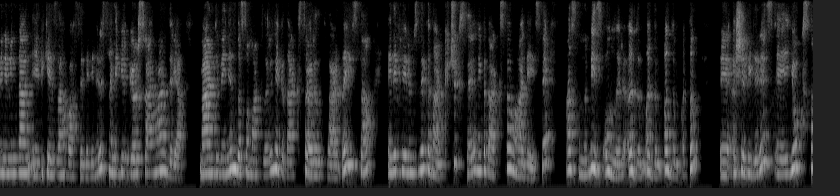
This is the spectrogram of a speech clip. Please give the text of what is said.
öneminden e, bir kez daha bahsedebiliriz. Hani bir görsel vardır ya merdivenin basamakları ne kadar kısa aralıklardaysa hedeflerimiz ne kadar küçükse, ne kadar kısa vade ise aslında biz onları adım adım adım adım e, aşabiliriz. E, yoksa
